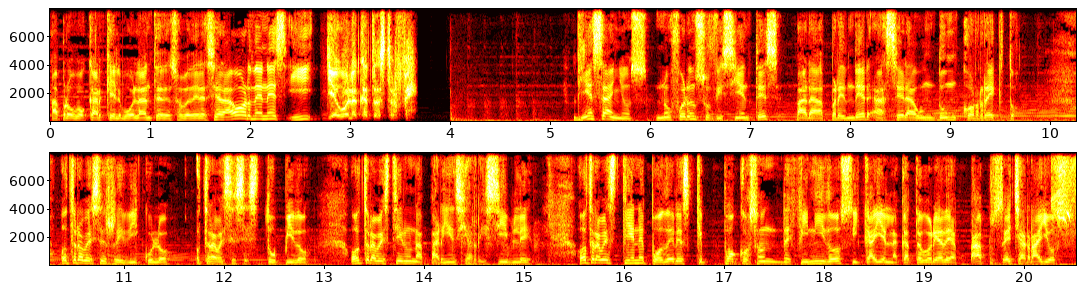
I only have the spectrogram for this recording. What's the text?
a provocar que el volante desobedeciera órdenes y llegó la catástrofe. Diez años no fueron suficientes para aprender a hacer a un Doom correcto. Otra vez es ridículo, otra vez es estúpido, otra vez tiene una apariencia risible, otra vez tiene poderes que pocos son definidos y cae en la categoría de, ah, pues echa rayos.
